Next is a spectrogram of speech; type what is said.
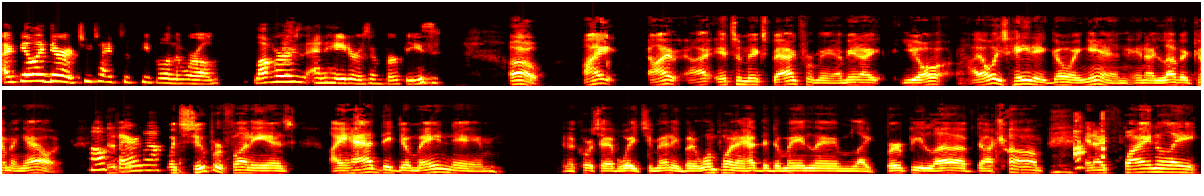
I feel like there are two types of people in the world: lovers and haters of burpees. Oh, I, I, I, it's a mixed bag for me. I mean, I, you, all, I always hate it going in, and I love it coming out. Oh, The- fair the- enough. What's super funny is I had the domain name, and of course I have way too many, but at one point I had the domain name like burpeelove.com. and I finally,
